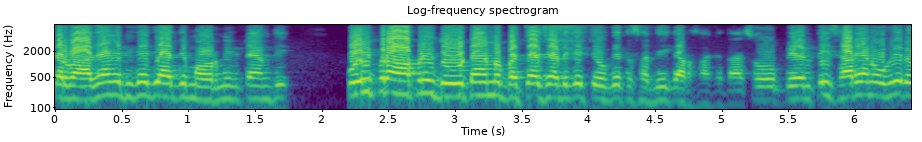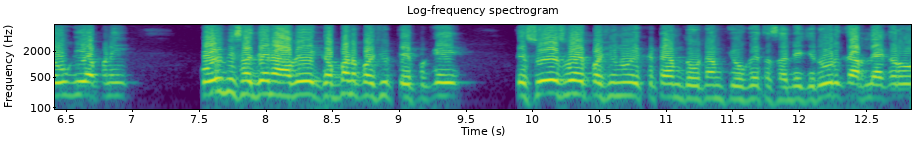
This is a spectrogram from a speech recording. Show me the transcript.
ਕਰਵਾ ਦਿਆਂਗੇ ਠੀਕ ਹੈ ਜੀ ਅੱਜ ਮਾਰਨਿੰਗ ਟਾਈਮ ਦੀ। ਕੋਈ ਭਰਾ ਆਪਣੀ ਦੋ ਟਾਈਮ ਬੱਚਾ ਛੱਡ ਕੇ ਚੋਕੇ ਤਸੱਲੀ ਕਰ ਸਕਦਾ। ਸੋ ਬੇਨਤੀ ਸਾਰਿਆਂ ਨੂੰ ਉਹੀ ਰਹੂਗੀ ਆਪਣੀ। ਕੋਈ ਵੀ ਸੱਜਣ ਆਵੇ ਗੱਭਣ ਪਸ਼ੂ ਟਿੱਪ ਕੇ ਤੇ ਸੋਏ ਸੋਏ ਪਸ਼ੂ ਨੂੰ ਇੱਕ ਟਾਈਮ ਦੋ ਟਾਈਮ ਚੋਕੇ ਤਸੱਲੀ ਜ਼ਰੂਰ ਕਰ ਲਿਆ ਕਰੋ।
